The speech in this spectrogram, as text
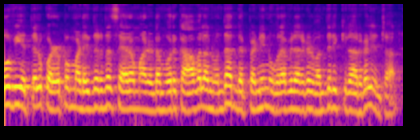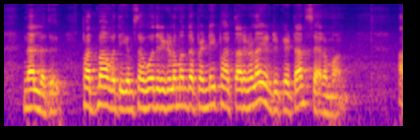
ஓவியத்தில் குழப்பமடைந்திருந்த சேரமானிடம் ஒரு காவலன் வந்து அந்த பெண்ணின் உறவினர்கள் வந்திருக்கிறார்கள் என்றான். நல்லது. பத்மாவதியும் சகோதரிகளும் அந்த பெண்ணை பார்த்தார்களா? என்று கேட்டான் சேரமான்.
